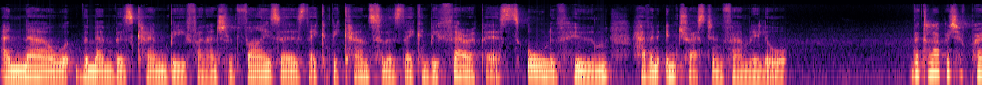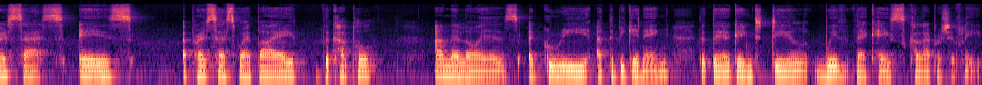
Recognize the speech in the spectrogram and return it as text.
and now the members can be financial advisors, they can be counsellors, they can be therapists, all of whom have an interest in family law. The collaborative process is a process whereby the couple and their lawyers agree at the beginning that they are going to deal with their case collaboratively.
